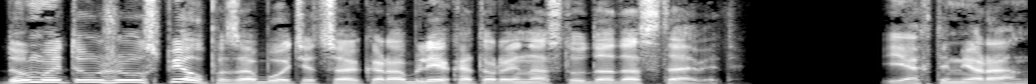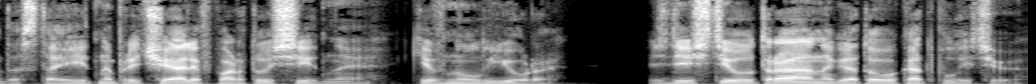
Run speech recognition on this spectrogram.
Думаю, ты уже успел позаботиться о корабле, который нас туда доставит. Яхта «Миранда» стоит на причале в порту Сиднея, кивнул Юра. С десяти утра она готова к отплытию.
